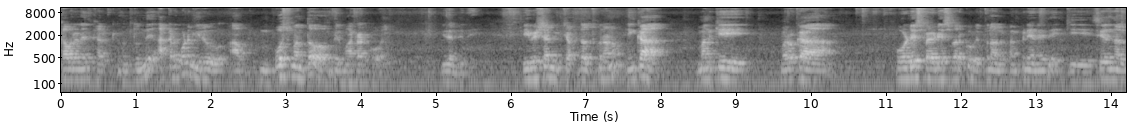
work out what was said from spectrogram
కవర్ అనేది కరెక్ట్గా ఉంటుంది. అక్కడ కూడా మీరు ఆ పోస్ట్ మన్తో మీరు మాట్లాడుకోవాలి. ఇదండి ఇది. ఈ విషయాన్ని మీకు చెప్పదలుచుకున్నాను. ఇంకా మనకి మరొక ఫోర్ డేస్ ఫైవ్ డేస్ వరకు విత్తనాలు పంపిణీ అనేది ఈ సీజనల్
